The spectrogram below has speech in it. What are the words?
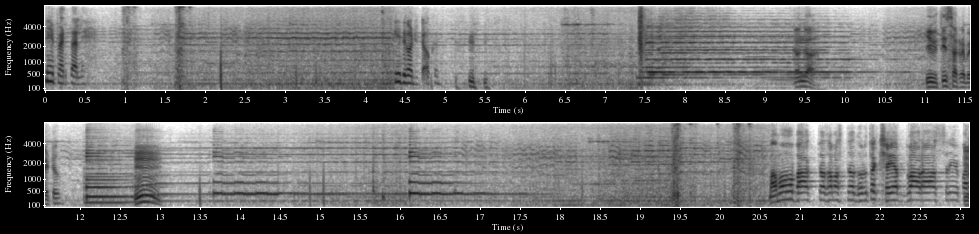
నే పెడతాలే. ఇదిగోండి టోకెన్ గంగా ఇవి తీసి అక్కడ పెట్టు. ఉమ్. మమో భక్త సమస్త దురితక్షయ ద్వారా శ్రీ ఈ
